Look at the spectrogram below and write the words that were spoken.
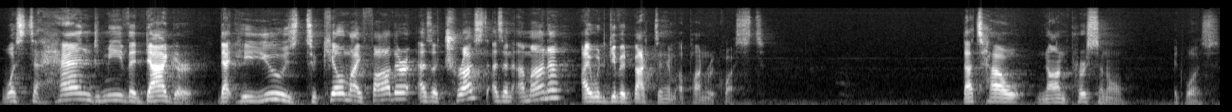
was to hand me the dagger that he used to kill my father as a trust, as an amana, I would give it back to him upon request. That's how non personal it was.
